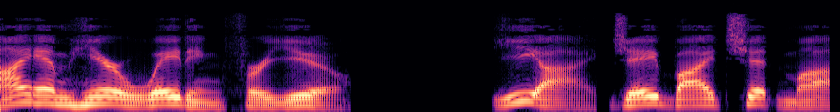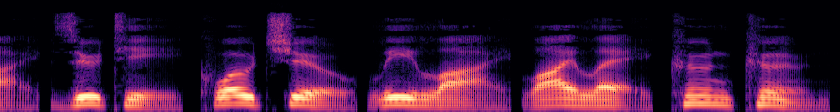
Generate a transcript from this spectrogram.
I am here waiting for you. Yi J Bai Chit Mai Zuti Quo Chu Li Lai Lai Lei Kun Kun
